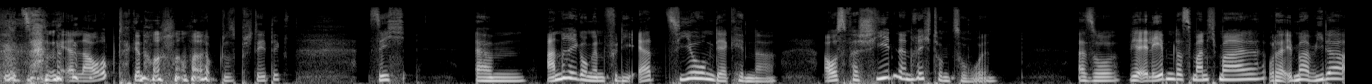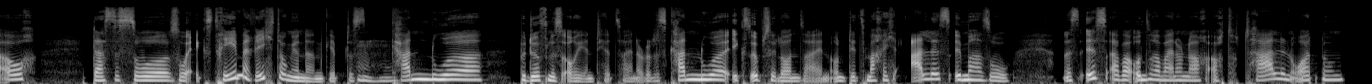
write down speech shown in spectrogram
sozusagen erlaubt, genau, nochmal, ob du es bestätigst, sich ähm, Anregungen für die Erziehung der Kinder aus verschiedenen Richtungen zu holen. Also wir erleben das manchmal oder immer wieder auch, dass es so, so extreme Richtungen dann gibt. Das mhm. kann nur bedürfnisorientiert sein oder das kann nur XY sein. Und jetzt mache ich alles immer so. Und es ist aber unserer Meinung nach auch total in Ordnung,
